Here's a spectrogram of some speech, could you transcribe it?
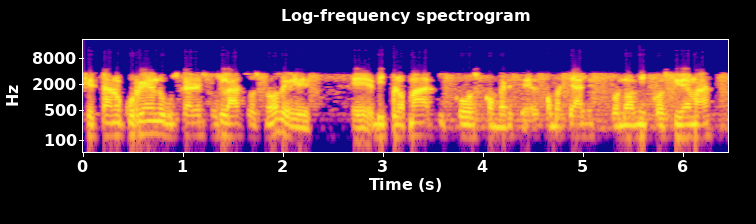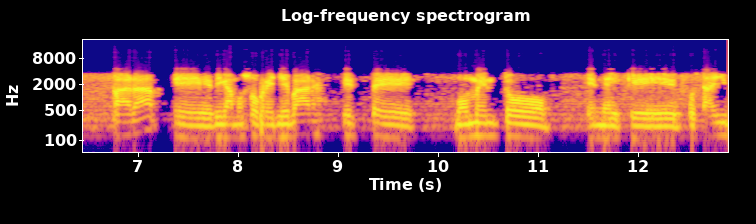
que están ocurriendo, buscar esos lazos, ¿no? De eh, diplomáticos, comerciales, económicos y demás, para, eh, digamos, sobrellevar este momento en el que, pues, hay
